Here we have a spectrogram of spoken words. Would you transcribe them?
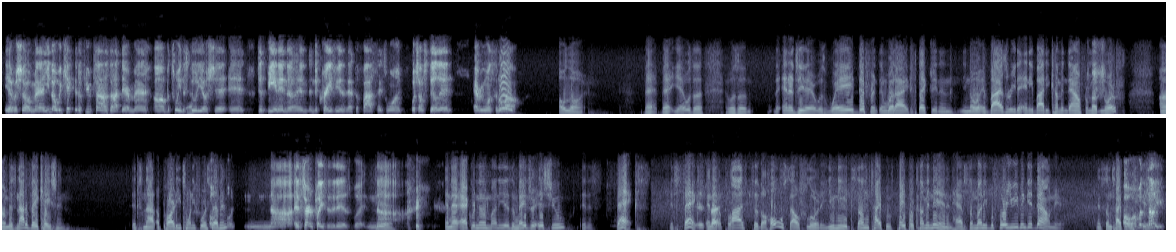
Yeah, for sure, man. You know, we kicked it a few times out there, man. Um, between the studio shit and just being in the in, in the craziness at the five six one, which I'm still in every once in a while. Oh Lord, bet bet. Yeah, it was a it was a the energy there was way different than what I expected, and you know, advisory to anybody coming down from up north. Um, it's not a vacation. It's not a party twenty four seven. Nah, in certain places it is, but nah. Yeah. and that acronym "money is a major issue." It is facts. It's facts, it's and facts. it applies to the whole South Florida. You need some type of paper coming in and have some money before you even get down there, and some type oh, of. Oh, I'm gonna tell you.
